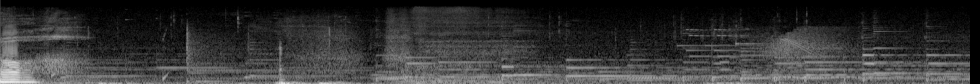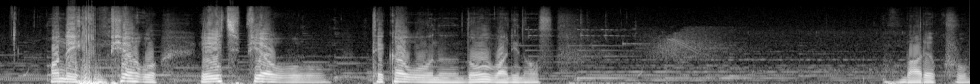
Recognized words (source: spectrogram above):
아. 아, 근데 MP하고 HP하고 덱하고는 너무 많이 나왔어. 마력후.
